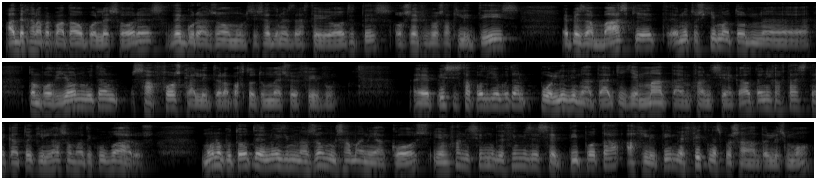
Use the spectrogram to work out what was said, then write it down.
Άντεχα να περπατάω πολλές ώρες, δεν κουραζόμουν στις έντονες δραστηριότητες, ως έφηβος αθλητής, έπαιζα μπάσκετ, ενώ το σχήμα των, ε, των ποδιών μου ήταν σαφώς καλύτερο από αυτό του μέσου εφήβου. Ε, Επίσης, τα πόδια μου ήταν πολύ δυνατά και γεμάτα εμφανισιακά όταν είχα φτάσει στα 100 κιλά σωματικού βάρους. Μόνο που τότε ενώ γυμναζόμουν σαν μανιακός, η εμφάνισή μου δεν θύμιζε σε τίποτα αθλητή με fitness προσανατολισμό.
